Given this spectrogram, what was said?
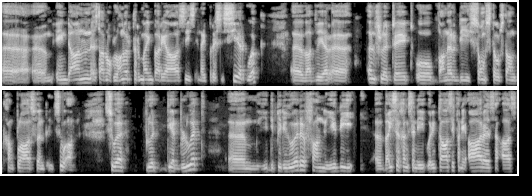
Uh ehm um, en dan is daar nog langer termyn variasies en hy presiseer ook uh wat weer 'n uh, invloed het op wanneer die sonstilstand gaan plaasvind en so aan. So bloot deur bloot ehm um, die periode van hierdie uh, wysigings in die oriëntasie van die aarde se as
